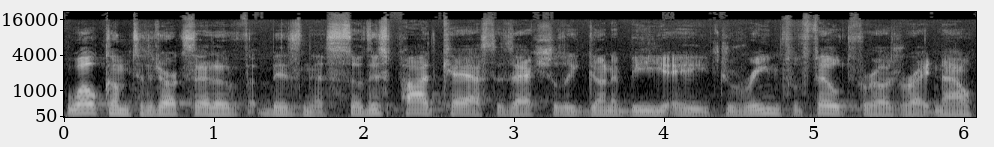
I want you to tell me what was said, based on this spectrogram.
Welcome to the dark side of business. So, this podcast is actually going to be a dream fulfilled for us right now.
